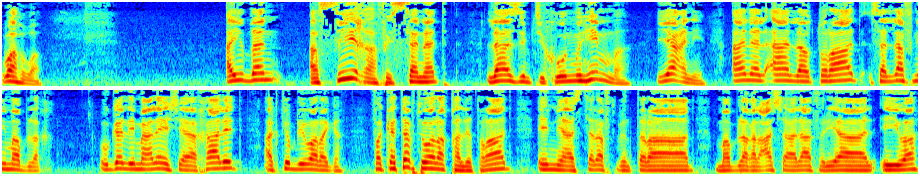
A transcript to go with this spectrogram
وهو أيضا الصيغة في السند لازم تكون مهمة. يعني أنا الآن لو طراد سلفني مبلغ. وقال لي معليش يا خالد اكتب لي ورقة. فكتبت ورقة الاطراد إني استلفت من طراد مبلغ العشرة آلاف ريال إيوه.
